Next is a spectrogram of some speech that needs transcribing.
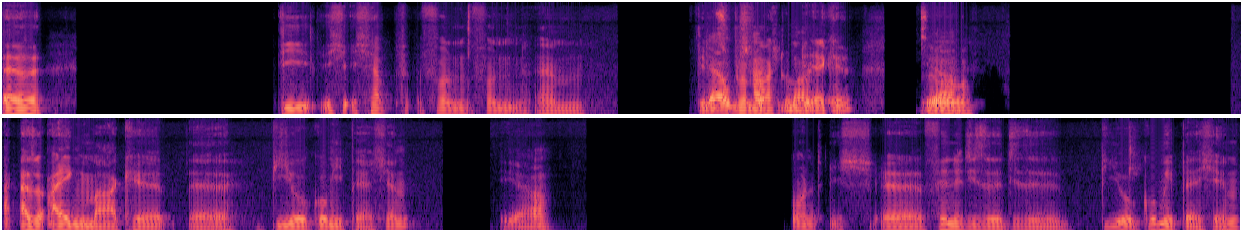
äh, die, ich, ich habe von, von ähm, dem Ja, Supermarkt um die. Ecke so, Ja. also Eigenmarke äh, Bio-Gummibärchen. Ja. Und ich äh, finde diese, diese Bio-Gummibärchen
